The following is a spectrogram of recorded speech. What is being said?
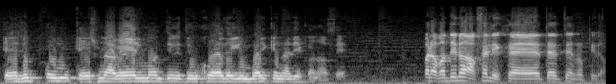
Que es, un, un- que es una Belmont de, de un juego de Game Boy que nadie conoce. Bueno, continúa, Félix, que te, te he interrumpido.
